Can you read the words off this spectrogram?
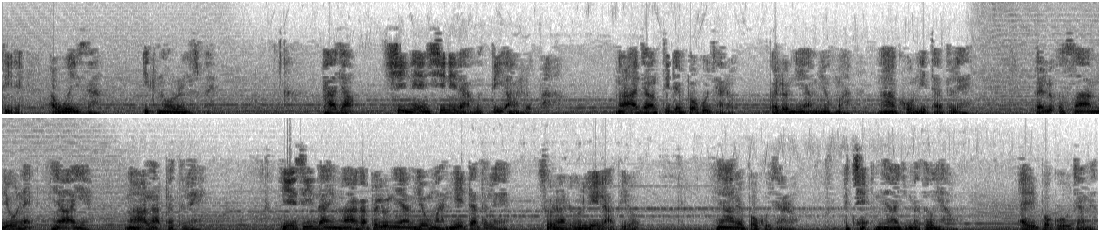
သိတဲ့အဝိဇ္ဇာ ignorance ပဲဒါကြောင့်ရှိနေရှိနေတာကိုသိအောင်လုပ်ပါငါအကြောင်းသိတဲ့ပုဂ္ဂိုလ်ကြတော့ဘယ်လိုနေရာမျိုးမှာငါခိုနေတတ်တယ်လဲဘယ်လိုအစာမျိုးနဲ့မျှရင်ငါလာတတ်တယ်လဲ ရေစည်းတိုင်းငါကဘယ်လိုနေရာမျိုးမှာနေတတ်တယ်လဲဆိုတာကိုလေ့လာပြီးတော့မျှတဲ့ပုဂ္ဂိုလ်ကြတော့အချင်းအများကြီးမသုံးရဘူးအဲ့ဒီပုဂ္ဂိုလ်ကြမယ်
